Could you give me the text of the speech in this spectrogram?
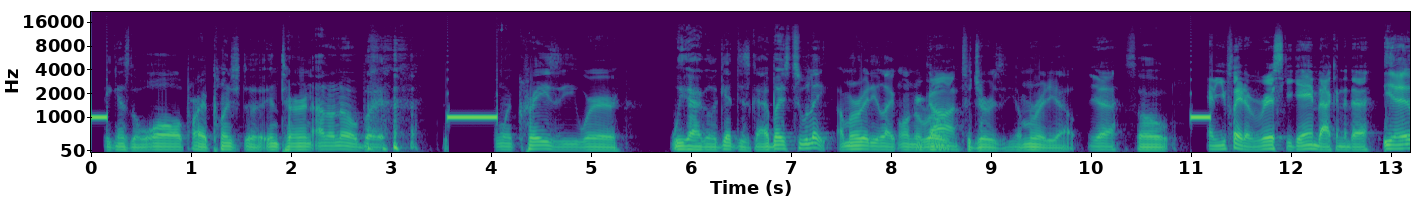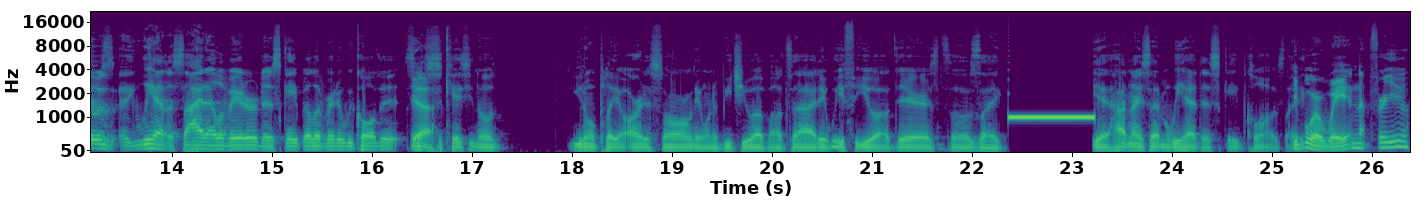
against the wall. Probably punched the intern. I don't know, but went crazy where we gotta go get this guy. But it's too late. I'm already like on the You're road gone. to Jersey. I'm already out. Yeah. So And you played a risky game back in the day. Yeah, it was. We had a side elevator, the escape elevator, we called it. So Yeah. just in case you know you don't play an artist song, they want to beat you up outside. They wait for you out there. So it was like, yeah, Hot 97. We had the escape clause. Like, People were waiting up for you.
